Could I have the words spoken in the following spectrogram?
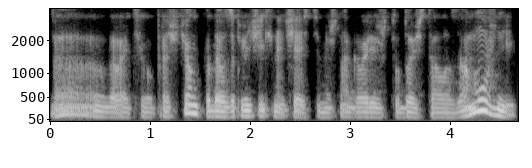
Да, давайте его прочтем. Когда в заключительной части Мишна говорит, что дочь стала замужней,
